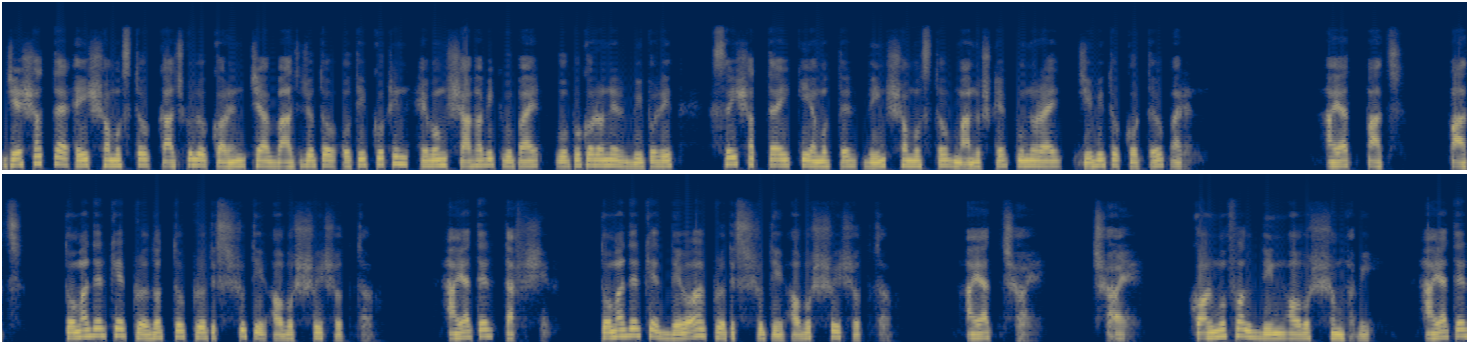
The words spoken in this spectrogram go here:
যে সত্তা এই সমস্ত কাজগুলো করেন যা বাহ্যত অতি কঠিন এবং স্বাভাবিক উপায় উপকরণের বিপরীত, সেই সত্তাই কিয়ামতের দিন সমস্ত মানুষকে পুনরায় জীবিত করতেও পারেন। আয়াত পাঁচ। পাঁচ। তোমাদেরকে প্রদত্ত প্রতিশ্রুতি অবশ্যই সত্য। আয়াতের তাফসির। তোমাদেরকে দেওয়া প্রতিশ্রুতি অবশ্যই সত্য। আয়াত ছয়। ছয়। কর্মফল দিন অবশ্যম্ভাবী। আয়াতের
